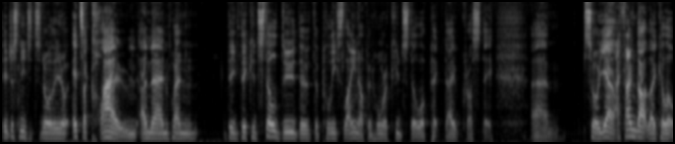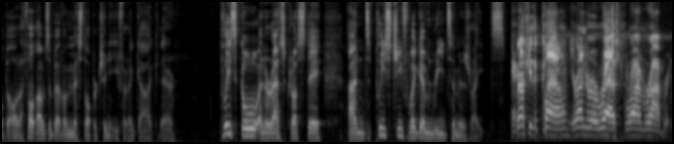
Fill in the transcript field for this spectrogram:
They just needed to know, you know, it's a clown, and then when they, they could still do the, the police lineup and Homer could still have picked out Krusty. Um, so yeah, I found that like a little bit odd. I thought that was a bit of a missed opportunity for a gag there. Police go and arrest Krusty, and Police Chief Wiggum reads him his rights. Krusty the Clown, you're under arrest for armed robbery.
